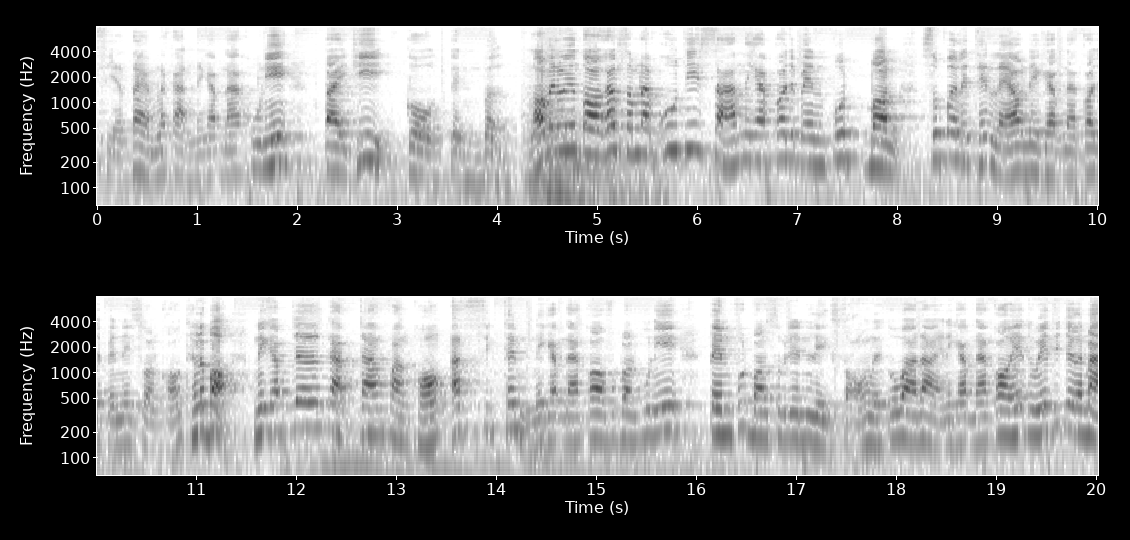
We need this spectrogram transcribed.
เสียแต้มละกันนะครับนะคู่นี้ไปที่โกเทนเบิร์กเราไปลุยกันต่อครับสำหรับคู่ที่3นะครับก็จะเป็นฟุตบอลซูเปอร์เลเทนแล้วนะครับนะก็จะเป็นในส่วนของเทเลบอร์นะครับเจอกับทางฝั่งของอัสซิกเทนนะครับนะก็ฟุตบอลคู่นี้เป็นฟุตบอลสวีเดนลีก2เลยก็ว่าได้นะครับนะก็เฮทูเฮดที่เจอกันมา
